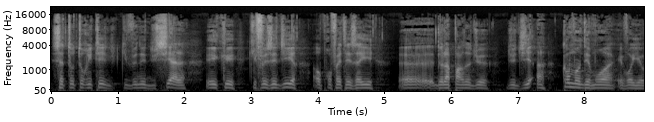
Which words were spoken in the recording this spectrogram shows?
cette autorité qui venait du ciel et qui, faisait dire au prophète Ésaïe euh, de la part de Dieu, Dieu dit, ah, commandez-moi et voyez,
